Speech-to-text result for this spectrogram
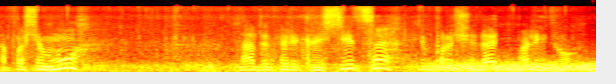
А посему надо перекреститься и прочитать молитву.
